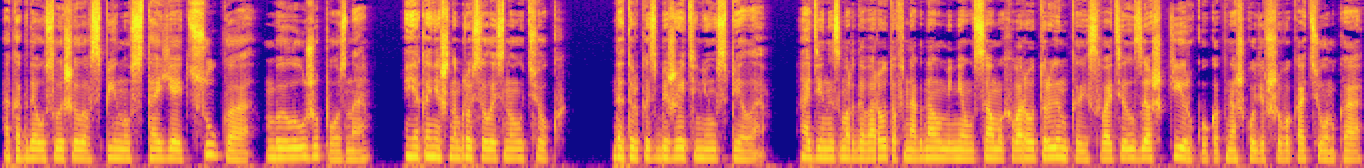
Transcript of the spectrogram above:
А когда услышала в спину «стоять, сука», было уже поздно. Я, конечно, бросилась на утёк. Да только сбежать не успела. Один из мордоворотов нагнал меня у самых ворот рынка и схватил за шкирку, как нашкодившего котенка,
